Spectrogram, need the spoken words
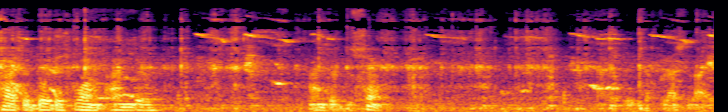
how to do this one under under the sink the flashlight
